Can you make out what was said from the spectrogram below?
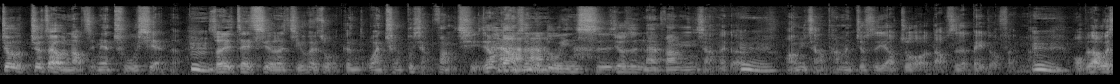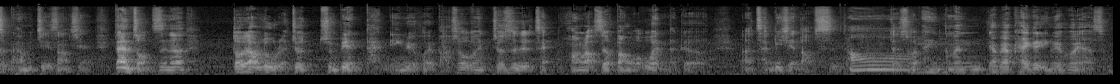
就就在我脑子里面出现了，嗯，所以这次有了机会做，我跟完全不想放弃。因为 刚好这个录音师就是南方音响那个黄玉昌，他们就是要做老师的贝多芬嘛，嗯，我不知道为什么他们接上线，但总之呢都要录了，就顺便谈音乐会吧。所以问就是陈黄老师要帮我问那个呃陈碧贤老师，哦，就说哎，他们要不要开个音乐会啊什么？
